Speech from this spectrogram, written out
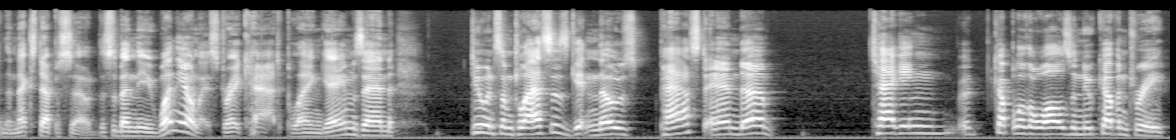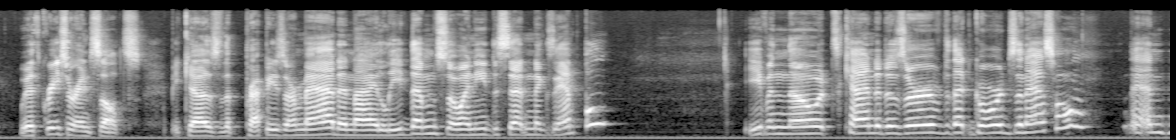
in the next episode. This has been the one and only Stray Cat playing games and doing some classes, getting those passed, and uh, tagging a couple of the walls in New Coventry with greaser insults because the preppies are mad and I lead them, so I need to set an example? Even though it's kinda deserved that Gord's an asshole and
